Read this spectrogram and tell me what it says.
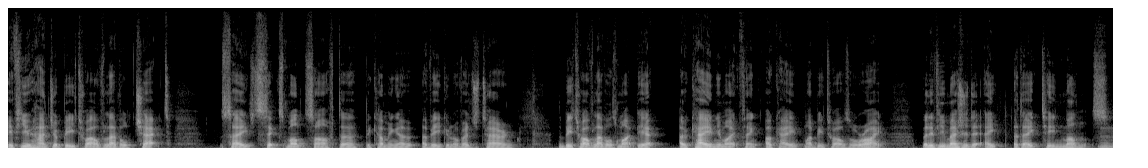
if you had your B12 level checked, say six months after becoming a, a vegan or vegetarian, the B12 levels might be okay, and you might think, okay, my B12's all right. But if you measured it eight, at 18 months, mm.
